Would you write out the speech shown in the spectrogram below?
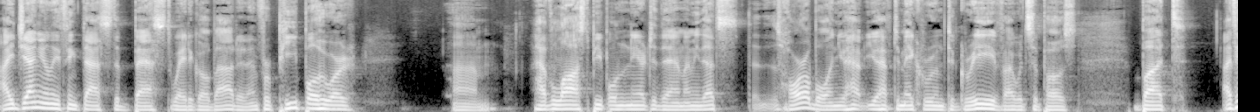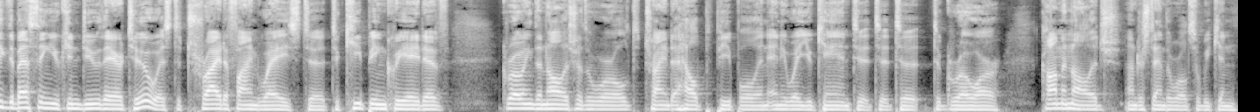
I genuinely think that's the best way to go about it. And for people who are um, have lost people near to them, I mean that's that's horrible, and you have you have to make room to grieve. I would suppose, but I think the best thing you can do there too is to try to find ways to to keep being creative, growing the knowledge of the world, trying to help people in any way you can to to to to grow our common knowledge, understand the world, so we can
